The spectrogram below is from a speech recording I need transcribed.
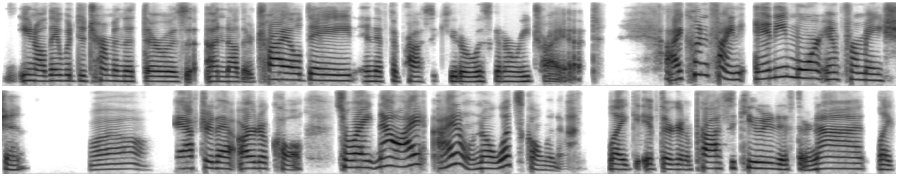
you know, they would determine that there was another trial date and if the prosecutor was going to retry it. I couldn't find any more information Wow. after that article. So right now I I don't know what's going on. Like if they're going to prosecute it, if they're not, like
